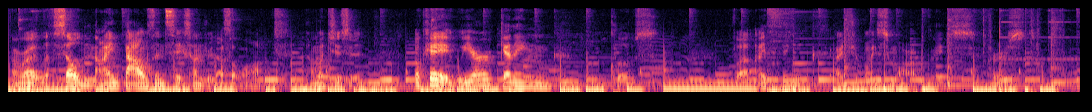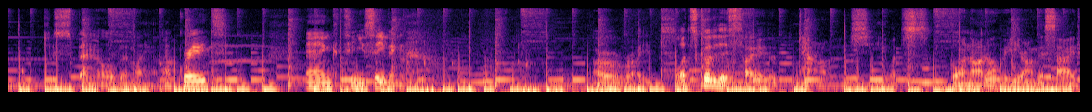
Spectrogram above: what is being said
Alright, let's sell 9,600. That's a lot. How much is it? Okay, we are getting close. But I think I should buy some more upgrades first. Just spend a little bit of money on upgrades. And continue saving. Alright, let's go to this side of town and see what's going on over here on this side.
